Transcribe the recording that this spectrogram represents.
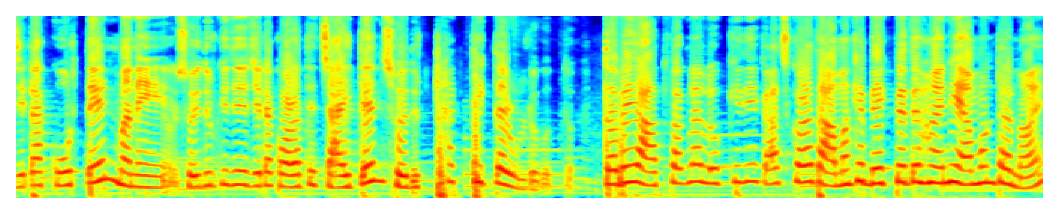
যেটা করতেন মানে সৈদুরকে যে যেটা করাতে চাইতেন সৈদুর ঠাক ঠিক তার উল্টো করতো। তবে আত পাগলা লক্ষ্মী দিয়ে কাজ করাতে আমাকে বেগ পেতে হয়নি এমনটা নয়।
